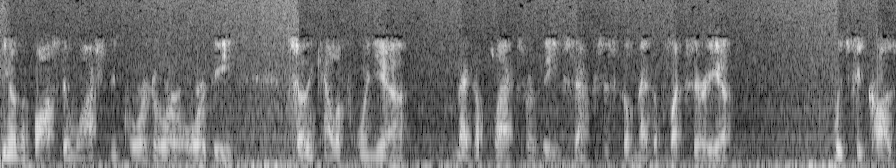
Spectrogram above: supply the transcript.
you know, the Boston Washington corridor or the Southern California megaplex or the San Francisco megaplex area, which could cause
